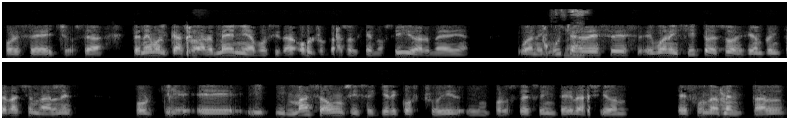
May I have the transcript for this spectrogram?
por ese hecho. O sea, tenemos el caso de Armenia, por citar otro caso, el genocidio de Armenia. Bueno, y muchas veces, eh, bueno, y cito esos ejemplos internacionales porque, eh, y, y, más aún si se quiere construir un proceso de integración, es fundamental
